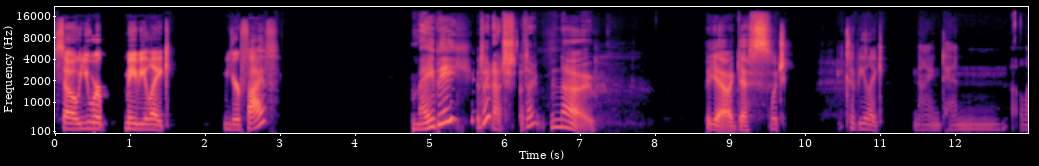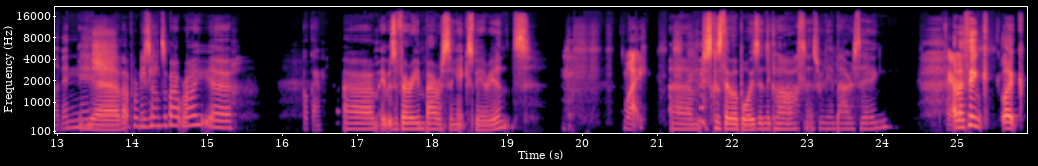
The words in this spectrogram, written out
so you were maybe like year five? Maybe I don't know. I don't know. But yeah, I guess. which could be like 9 10 11 Yeah, that probably maybe? sounds about right. Yeah. okay Um, it was a very embarrassing experience. why Um, just because there were boys in the class, and it was really embarrassing. Fair. And I think like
